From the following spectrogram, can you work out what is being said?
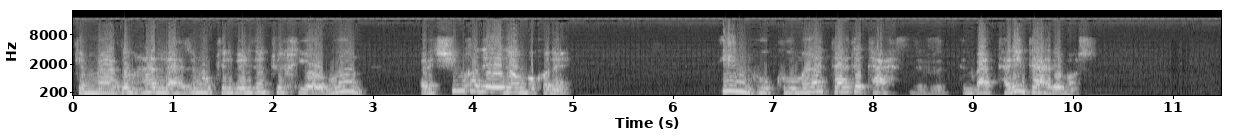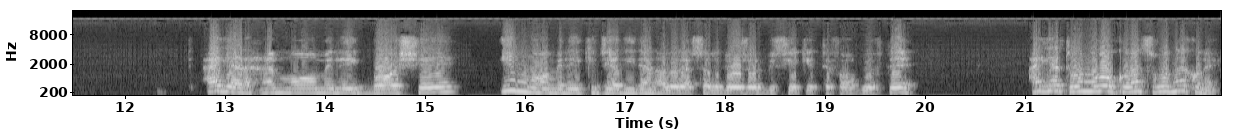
که مردم هر لحظه ممکنه بریدن توی خیابون. برای چی می‌خواد اعدام بکنه؟ این حکومت تحت تح... بدترین تحریم است اگر هم معامله باشه این معامله که جدیدن حالا در سال 2021 اتفاق بیفته اگر تو اون حکومت سقوط نکنه.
